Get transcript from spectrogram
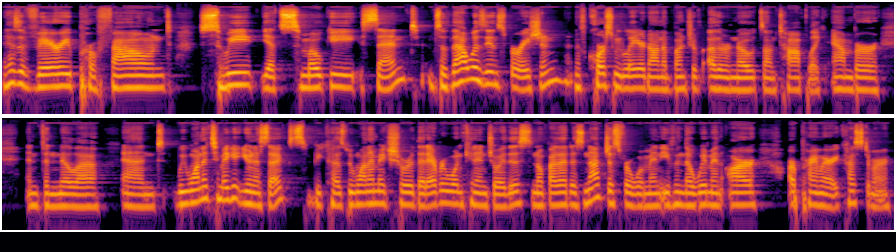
It has a very profound, sweet yet smoky scent. And so that was the inspiration. And of course, we layered on a bunch of other notes on top, like amber and vanilla. And we wanted to make it unisex because we want to make sure that everyone can enjoy this. Nopalera is not just for women, even though women are our primary customer.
